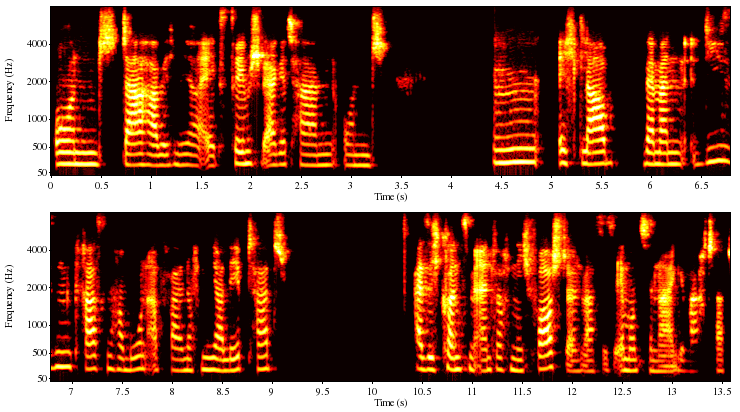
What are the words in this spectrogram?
Und da habe ich mir extrem schwer getan und Mm, ich glaube, wenn man diesen krassen Hormonabfall noch nie erlebt hat, also ich konnte es mir einfach nicht vorstellen, was es emotional gemacht hat.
